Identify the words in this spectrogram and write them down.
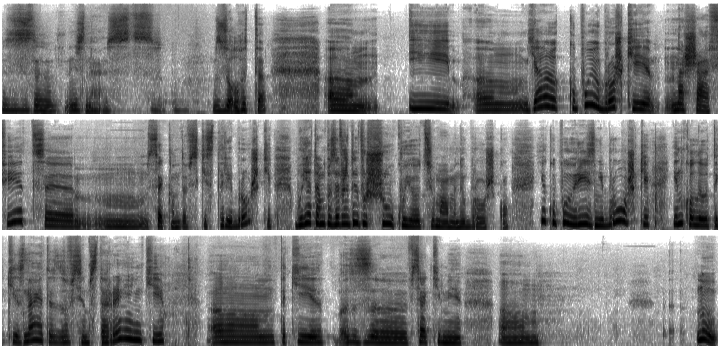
з, не знаю, з, золота. Ем, і ем, я купую брошки на шафі, це м, секондовські старі брошки, бо я там завжди вишукую цю мамину брошку. Я купую різні брошки, інколи такі, знаєте, зовсім старенькі, ем, такі з всякими. Ем, ну,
